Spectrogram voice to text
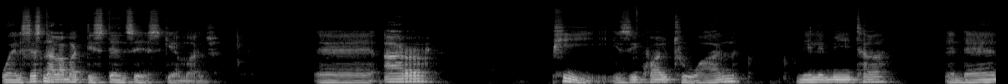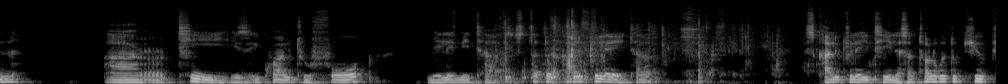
well sesinalama distances ke manje uh, rp is equal to 1 millimeter and then rt is equal to 4 millimeters. Start to calculate sicalculate sathola ukuthi qp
